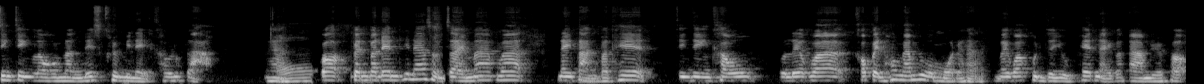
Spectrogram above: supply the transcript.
จริง ๆ เรากำลัง discriminate เขาหรือเปล่านะก็เป็นประเด็นที่น่าสนใจมากว่าในต่างประเทศจริง ๆเขาเรียกว่าเขาเป็นห้องน้ำรวมหมดอะค่ะไม่ว่าคุณจะอยู่เพศไหนก็ตามโดยเฉพาะ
